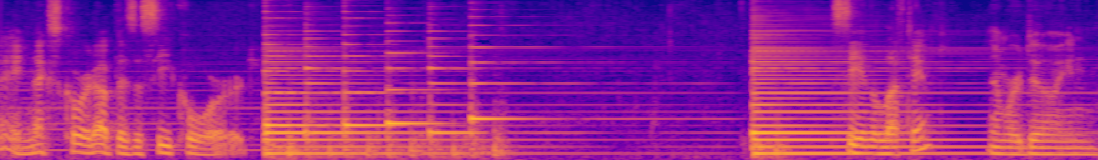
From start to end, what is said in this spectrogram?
Okay, next chord up is a C chord. C in the left hand, and we're doing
